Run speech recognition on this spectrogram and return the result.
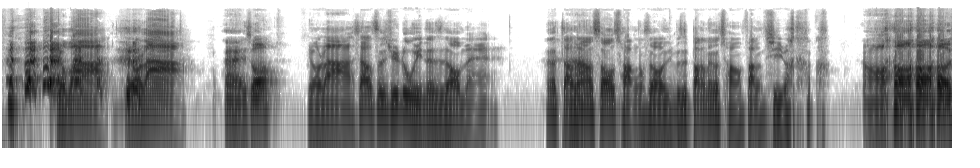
有吧？有啦！哎，说有啦！上次去露营的时候没？那个早上要收床的时候，你不是帮那个床放气吗？哦，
